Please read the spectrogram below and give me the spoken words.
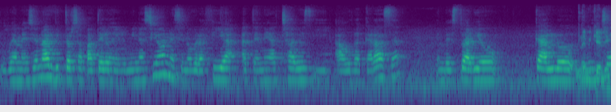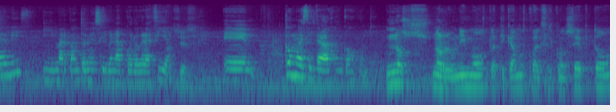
los voy a mencionar, Víctor Zapatero en iluminación, escenografía Atenea Chávez y Auda Caraza, en vestuario Carlo de Michelis y Marco Antonio Silva en la coreografía. Así es. Eh, ¿Cómo es el trabajo en conjunto? Nos, nos reunimos, platicamos cuál es el concepto,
